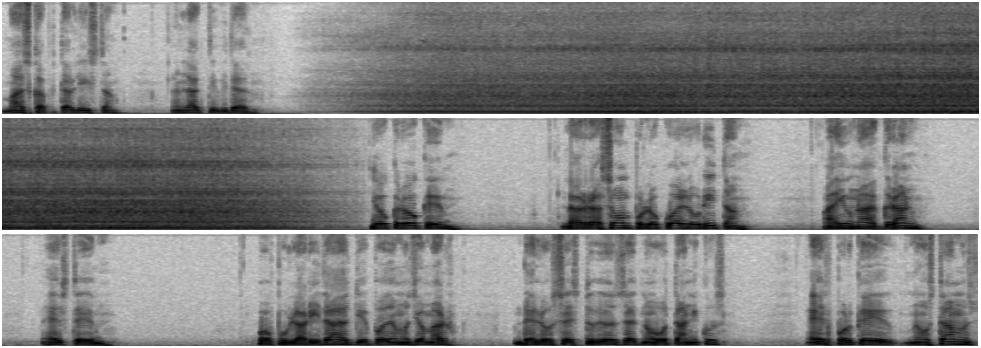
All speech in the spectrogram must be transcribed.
más capitalista en la actividad. Yo creo que la razón por la cual ahorita hay una gran este, popularidad que podemos llamar de los estudios etnobotánicos es porque nos estamos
